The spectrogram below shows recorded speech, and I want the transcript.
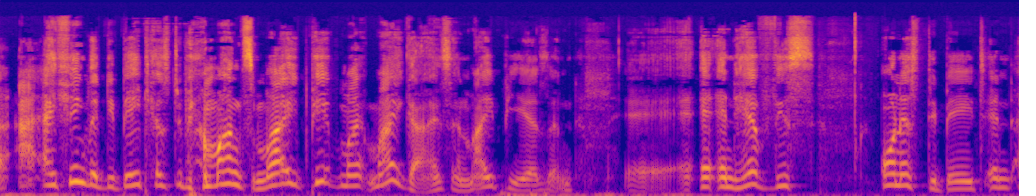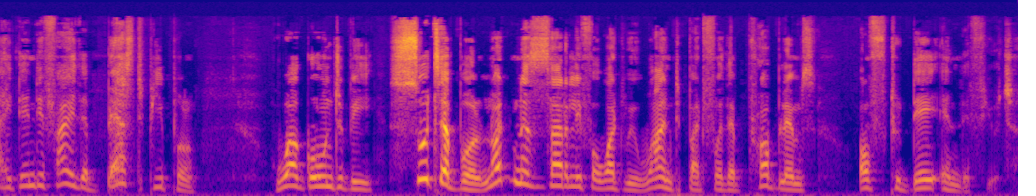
I, I think the debate has to be amongst my pe- my, my guys and my peers and uh, and have this honest debate and identify the best people who are going to be suitable, not necessarily for what we want, but for the problems of today and the future.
